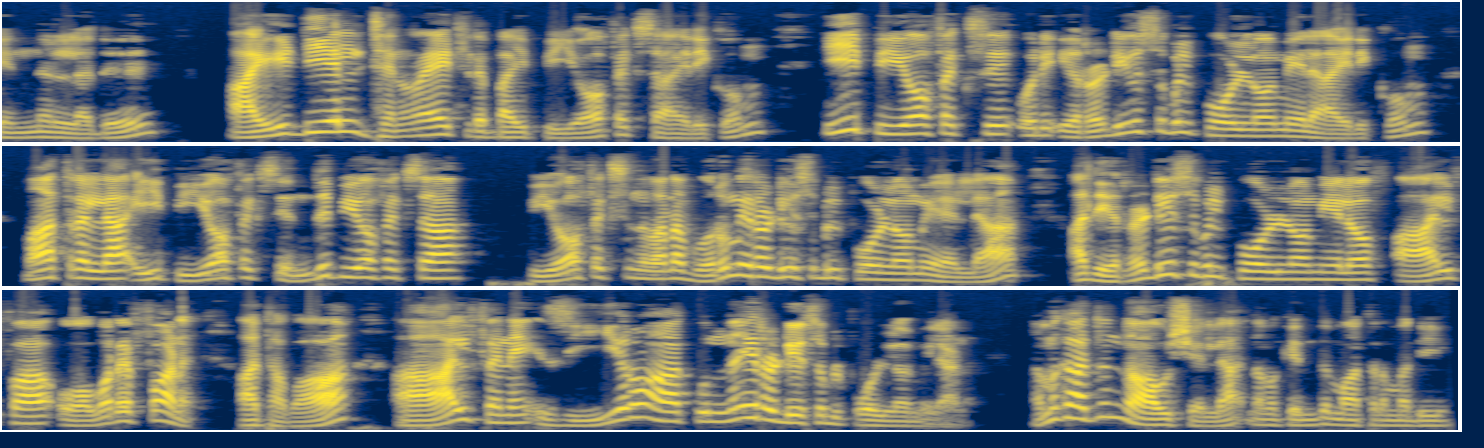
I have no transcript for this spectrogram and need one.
എന്നുള്ളത് ideal generated by P of X ആയിരിക്കും. ഈ പി ഓഫ് എക്സ് ഒരു ഇറഡ്യൂസിബിൾ പോളിനോമിയൽ ആയിരിക്കും. മാത്രമല്ല ഈ പി ഓഫ് എക്സ് എന്ത് പി ഓഫ് എക്സാ? പി ഓഫ് എക്സ് എന്ന് പറഞ്ഞാൽ വെറും ഇറഡ്യൂസിബിൾ പോളിനോമിയൽ അല്ല. അത് irreducible polynomial of alpha over F ആണ്. അഥവാ ആൽഫനെ സീറോ ആക്കുന്ന ഇറഡ്യൂസിബിൾ പോളിനോമിയൽ ആണ്. നമുക്ക് അതൊന്നും ആവശ്യമില്ല. നമുക്ക് എന്ത് മാത്രം മതി?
